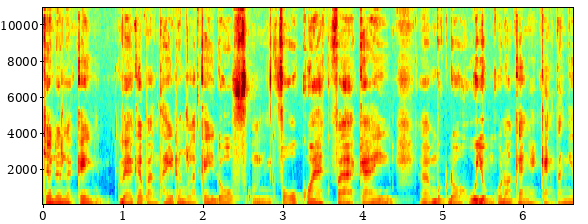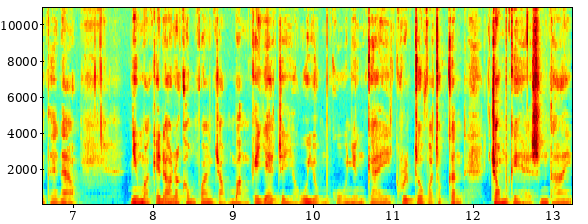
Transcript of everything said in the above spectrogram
Cho nên là cái để các bạn thấy rằng là cái độ phổ quát và cái à, mức độ hữu dụng của nó càng ngày càng tăng như thế nào nhưng mà cái đó nó không quan trọng bằng cái giá trị hữu dụng của những cái crypto và token trong cái hệ sinh thái.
